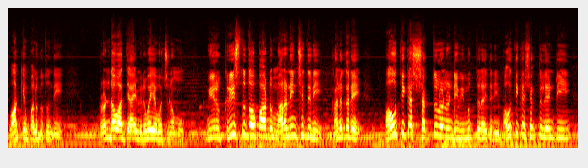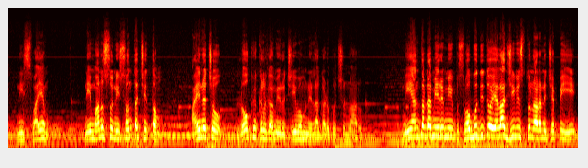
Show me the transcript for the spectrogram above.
వాక్యం పలుకుతుంది. రెండవ అధ్యాయం ఇరవై వచనము మీరు క్రీస్తుతో పాటు మరణించి తిని కనుకనే భౌతిక శక్తుల నుండి విముక్తులైతే నీ భౌతిక శక్తులేంటి? నీ స్వయం నీ మనసు నీ సొంత చిత్తం. అయినచో లౌకికులుగా మీరు జీవమును ఎలా గడుపుచున్నారు? మీ అంతటా మీరు మీ స్వబుద్ధితో ఎలా జీవిస్తున్నారని చెప్పి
